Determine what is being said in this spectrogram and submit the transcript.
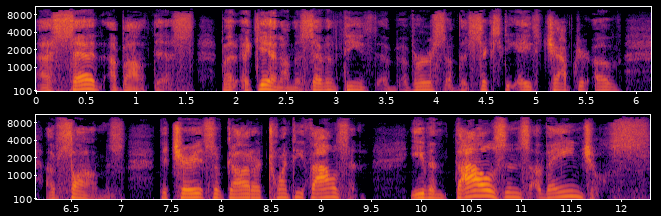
uh, said about this. But again, on the seventeenth verse of the sixty-eighth chapter of of Psalms, the chariots of God are twenty thousand, even thousands of angels.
